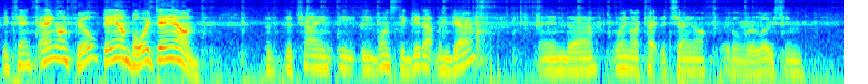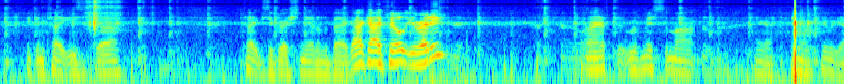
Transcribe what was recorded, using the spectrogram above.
he tends. Hang on, Phil. Down, boy. Down. The, the chain. He, he wants to get up and go. And uh, when I take the chain off, it'll release him. He can take his uh, take his aggression out on the bag. Okay, Phil. You ready? I have to. We've missed the mark. Hang on. Hang on. Here we go.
